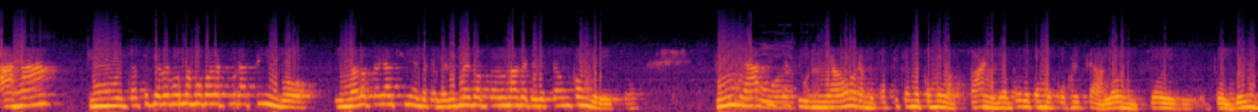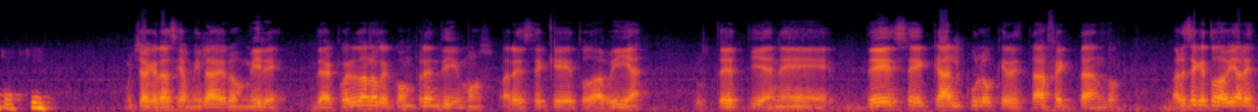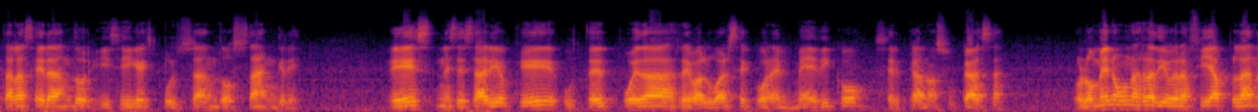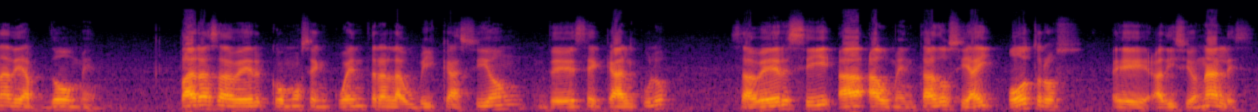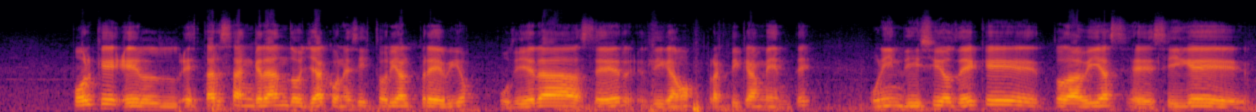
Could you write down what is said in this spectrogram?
Ajá. Y entonces yo bebo unos jugos depurativos y no lo estoy haciendo, que me dijo el doctor una vez que yo estaba en un congreso. Sí, pepino y ahora me está picando como la sangre, no puedo como coger calor por, por dentro, sí. Muchas gracias, Milagros. Mire, de acuerdo a lo que comprendimos, parece que todavía usted tiene de ese cálculo que le está afectando, parece que todavía le está lacerando y sigue expulsando sangre. Es necesario que usted pueda reevaluarse con el médico cercano a su casa, por lo menos una radiografía plana de abdomen para saber cómo se encuentra la ubicación de ese cálculo, saber si ha aumentado, si hay otros eh, adicionales, porque el estar sangrando ya con ese historial previo pudiera ser, digamos, prácticamente un indicio de que todavía se sigue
